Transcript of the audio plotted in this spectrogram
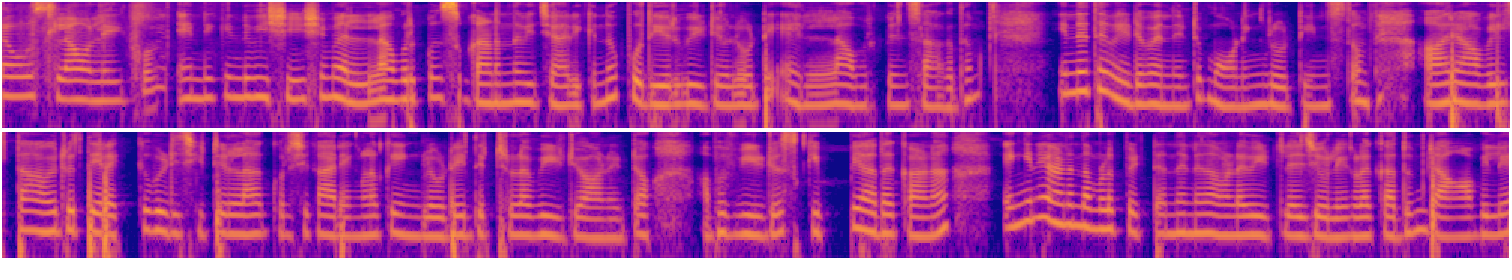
ഹലോ അസ്സാം വലൈക്കും എന്തൊക്കെയുണ്ട് വിശേഷം എല്ലാവർക്കും സുഖമാണെന്ന് വിചാരിക്കുന്നു. പുതിയൊരു വീഡിയോയിലോട്ട് എല്ലാവർക്കും സ്വാഗതം. ഇന്നത്തെ വീഡിയോ വന്നിട്ട് മോർണിംഗ് റൂട്ടീൻസും ആ രാവിലത്തെ ആ ഒരു തിരക്ക് പിടിച്ചിട്ടുള്ള കുറച്ച് കാര്യങ്ങളൊക്കെ ഇൻക്ലൂഡ് ചെയ്തിട്ടുള്ള വീഡിയോ ആണ് കേട്ടോ അപ്പോൾ വീഡിയോ സ്കിപ്പ് ചെയ്യാതെ കാണാം. എങ്ങനെയാണ് നമ്മൾ പെട്ടെന്ന് തന്നെ നമ്മുടെ വീട്ടിലെ ജോലികളൊക്കെ അതും രാവിലെ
